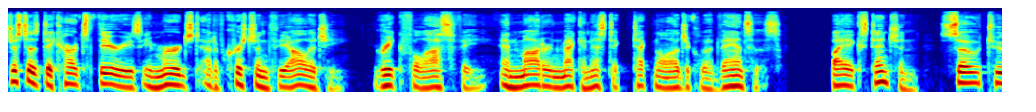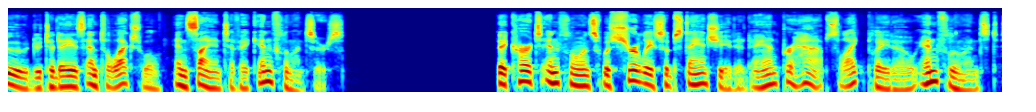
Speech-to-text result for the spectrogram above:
Just as Descartes' theories emerged out of Christian theology, Greek philosophy, and modern mechanistic technological advances, by extension, so too do today's intellectual and scientific influencers. Descartes' influence was surely substantiated and perhaps, like Plato, influenced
